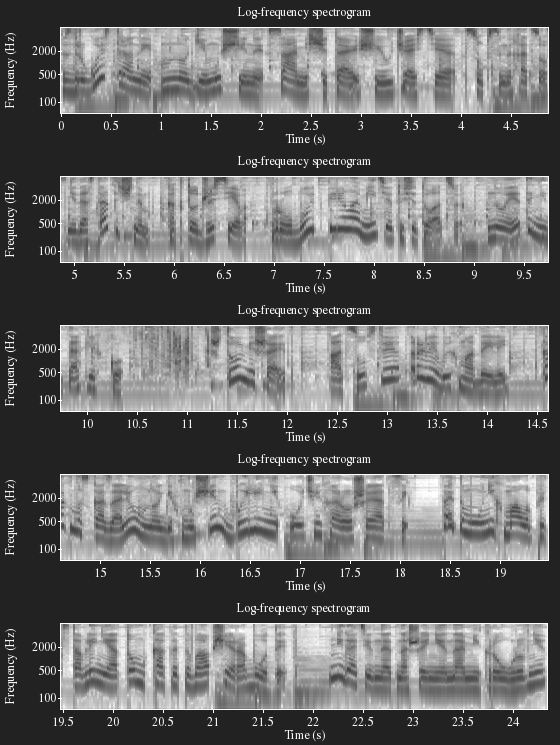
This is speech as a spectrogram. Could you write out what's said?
С другой стороны, многие мужчины, сами считающие участие собственных отцов недостаточным, как тот же Сева, пробуют переломить эту ситуацию. Но это не так легко. Что мешает? Отсутствие ролевых моделей. Как мы сказали, у многих мужчин были не очень хорошие отцы. Поэтому у них мало представления о том, как это вообще работает – негативное отношение на микроуровне.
